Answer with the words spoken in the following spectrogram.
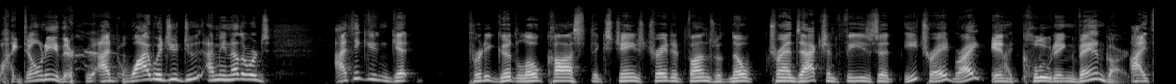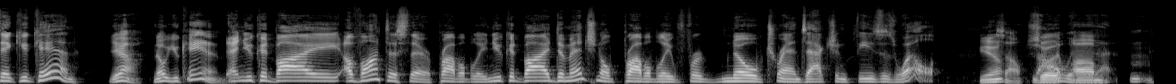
I don't either. I, why would you do? I mean, in other words, I think you can get pretty good low cost exchange traded funds with no transaction fees at E Trade, right? including Vanguard. I think you can. Yeah, no, you can. And you could buy Avantis there probably, and you could buy Dimensional probably for no transaction fees as well. Yeah. So, no, I wouldn't do um, that.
